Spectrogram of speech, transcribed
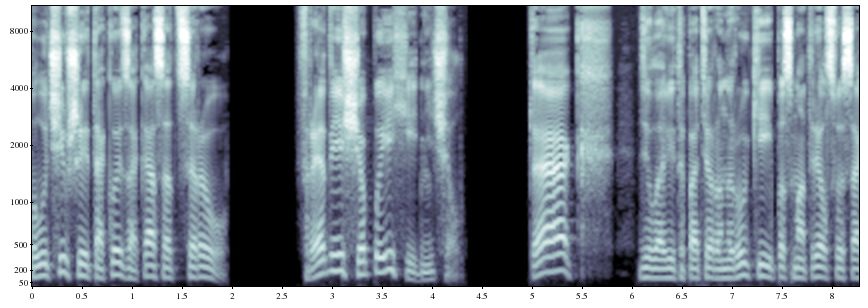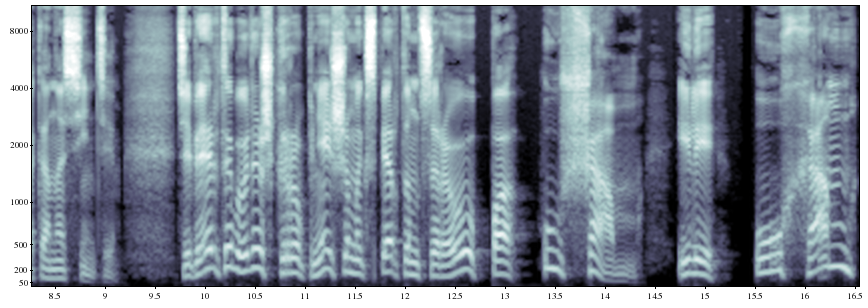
получившие такой заказ от ЦРУ. Фред еще поехидничал. «Так, Деловито потер он руки и посмотрел свысока на Синти. «Теперь ты будешь крупнейшим экспертом ЦРУ по ушам. Или ухам.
